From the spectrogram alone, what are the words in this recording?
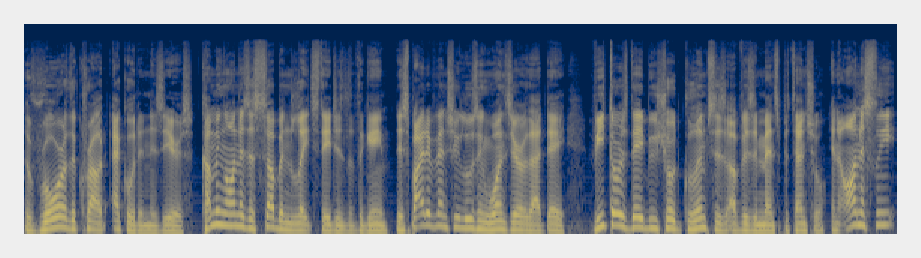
the roar of the crowd echoed in his ears. Coming on as a sub in the late stages of the game, despite eventually losing 1-0 that day, Vitor's debut showed glimpses of his immense potential, and honestly,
